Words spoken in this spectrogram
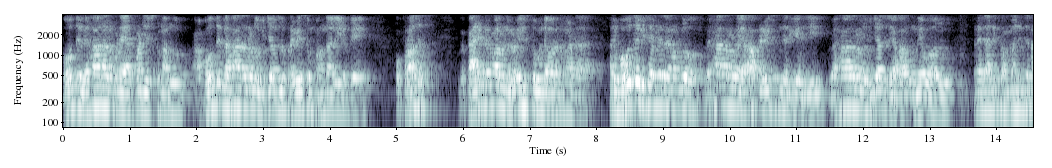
బౌద్ధ విహారాలు కూడా ఏర్పాటు చేసుకున్నారు. ఆ బౌద్ధ విహారాలలో విద్యార్థులు ప్రవేశం పొందాలి అంటే ఒక ప్రాసెస్ ఒక కార్యక్రమాలు నిర్వహిస్తూ ఉండేవారు అనమాట మరి బౌద్ధ విద్యా విధానంలో విహారాలలో ఎలా ప్రవేశం జరిగేది విహారాలలో విద్యార్థులు ఎలా ఉండేవారు అనే దానికి సంబంధించిన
